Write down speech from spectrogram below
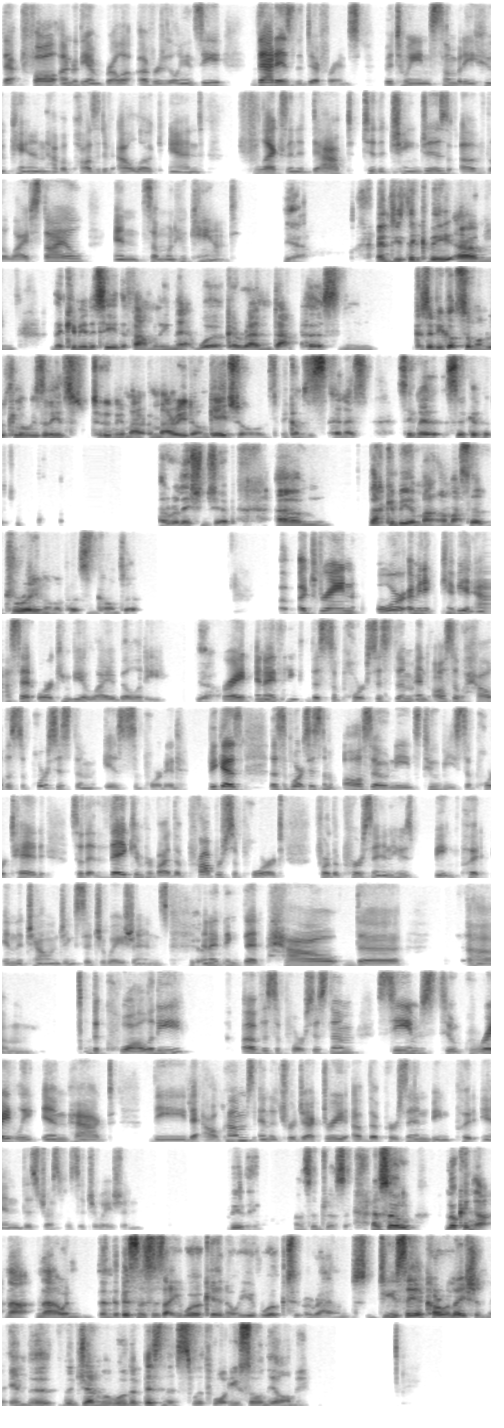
that fall under the umbrella of resiliency, that is the difference between somebody who can have a positive outlook and flex and adapt to the changes of the lifestyle and someone who can't. Yeah. And do you think the um the community, the family network around that person because if you've got someone with low resilience to whom you're mar- married or engaged or it becomes a, a, a relationship um, that can be a, ma- a massive drain on a person, can't it? A drain, or I mean, it can be an asset or it can be a liability. Yeah. Right. And I think the support system and also how the support system is supported because the support system also needs to be supported so that they can provide the proper support for the person who's being put in the challenging situations. Yeah. And I think that how the um, the quality of the support system seems to greatly impact the the outcomes and the trajectory of the person being put in the stressful situation really? That's interesting. And so looking at that now and, and the businesses that you work in or you've worked around do you see a correlation in the the general world of business with what you saw in the army?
